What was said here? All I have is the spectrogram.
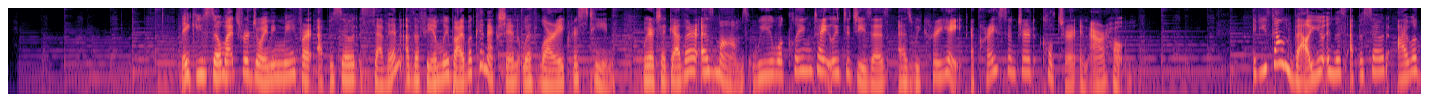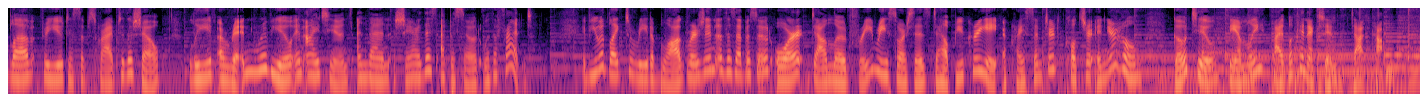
Thank you so much for joining me for episode 7 of the Family Bible Connection with Laurie Christine, where together as moms, we will cling tightly to Jesus as we create a Christ centered culture in our home. If you found value in this episode, I would love for you to subscribe to the show, leave a written review in iTunes, and then share this episode with a friend. If you would like to read a blog version of this episode or download free resources to help you create a Christ centered culture in your home, go to familybibleconnection.com.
